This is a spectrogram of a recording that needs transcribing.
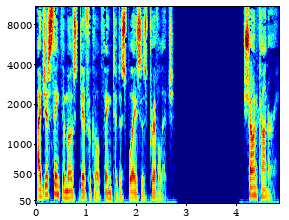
I just think the most difficult thing to displace is privilege. Sean Connery.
